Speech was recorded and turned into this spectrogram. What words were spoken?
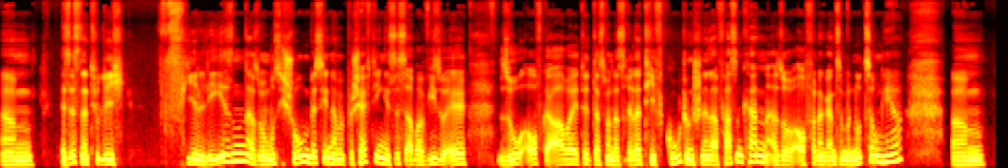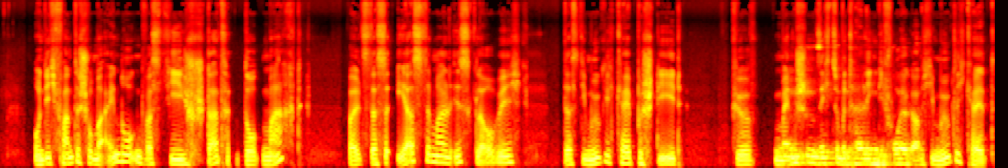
Ähm, es ist natürlich viel lesen, also man muss sich schon ein bisschen damit beschäftigen. Es ist aber visuell so aufgearbeitet, dass man das relativ gut und schnell erfassen kann, also auch von der ganzen Benutzung her. Ähm, und ich fand es schon beeindruckend, was die Stadt dort macht, weil es das erste Mal ist, glaube ich, dass die Möglichkeit besteht, für Menschen sich zu beteiligen, die vorher gar nicht die Möglichkeit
